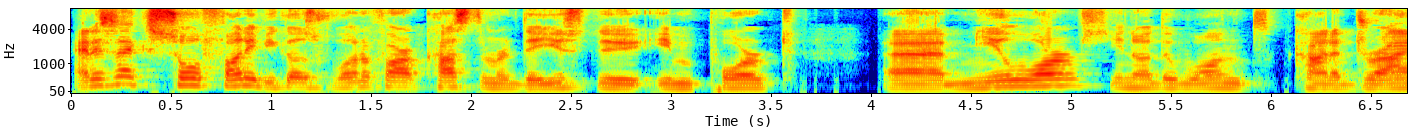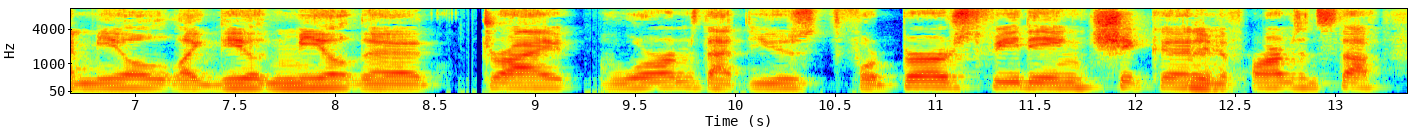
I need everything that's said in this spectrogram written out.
And it's like so funny because one of our customers they used to import uh, mealworms, you know, the one kind of dry meal, like the meal, the dry worms that used for birds feeding, chicken yeah. in the farms and stuff.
